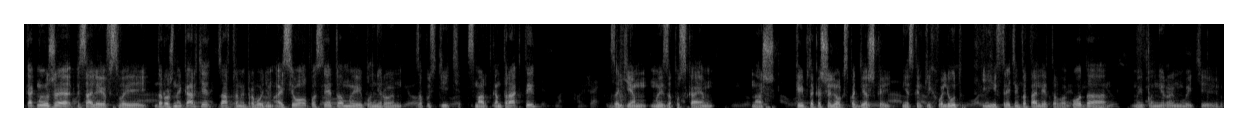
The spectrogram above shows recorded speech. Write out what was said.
как мы уже писали в своей дорожной карте, завтра мы проводим ICO, после этого мы планируем запустить смарт-контракты, затем мы запускаем наш криптокошелек с поддержкой нескольких валют, и в третьем квартале этого года мы планируем выйти,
